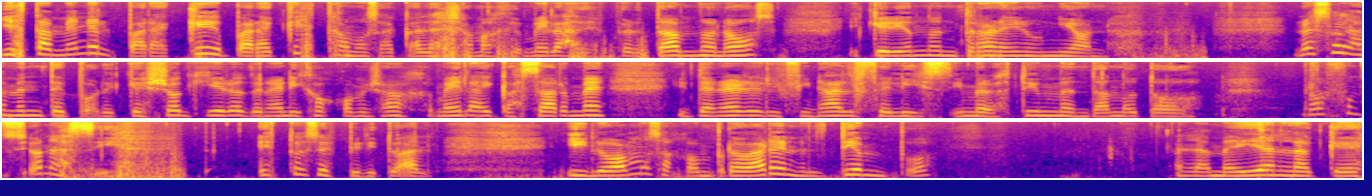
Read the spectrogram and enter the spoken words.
Y es también el para qué, para qué estamos acá las llamas gemelas despertándonos y queriendo entrar en unión. No es solamente porque yo quiero tener hijos con mi llama gemela y casarme y tener el final feliz y me lo estoy inventando todo. No funciona así. Esto es espiritual y lo vamos a comprobar en el tiempo, en la medida en la que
